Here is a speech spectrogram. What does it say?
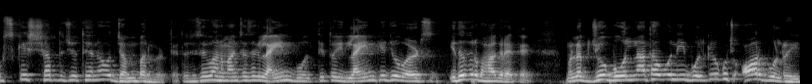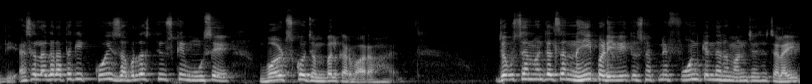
उसके शब्द जो थे ना वो जंबल होते तो जैसे वो हनुमान चालीसा की लाइन बोलती तो लाइन के जो वर्ड्स इधर उधर भाग रहे थे मतलब जो बोलना था वो नहीं बोल के वो कुछ और बोल रही थी। ऐसा लग रहा था कि कोई ज़बरदस्ती उसके मुँह से वर्ड्स को जंबल करवा रहा है। जब उससे हनुमान चालीसा नहीं पढ़ी गई तो उसने अपने फ़ोन के अंदर हनुमान चालीसा चलाई।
